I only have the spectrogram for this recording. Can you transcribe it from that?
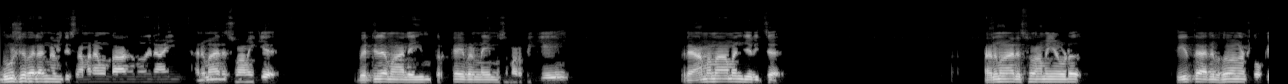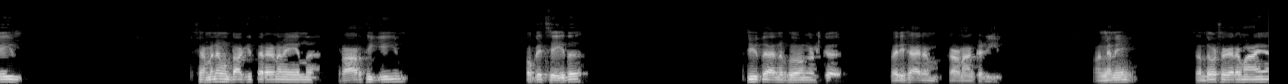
ദൂഷ്യഫലങ്ങൾക്ക് ശമനം ഉണ്ടാകുന്നതിനായി ഹനുമാനസ്വാമിക്ക് വെറ്റിലമാലയും തൃക്കൈവെണ്ണയും സമർപ്പിക്കുകയും രാമനാമം ജപിച്ച് ഹനുമാനസ്വാമിയോട് ചീത്ത അനുഭവങ്ങൾക്കൊക്കെയും ശമനം ഉണ്ടാക്കി തരണമേ എന്ന് പ്രാർത്ഥിക്കുകയും ഒക്കെ ചെയ്ത് ജീവിതാനുഭവങ്ങൾക്ക് പരിഹാരം കാണാൻ കഴിയും. അങ്ങനെ സന്തോഷകരമായ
